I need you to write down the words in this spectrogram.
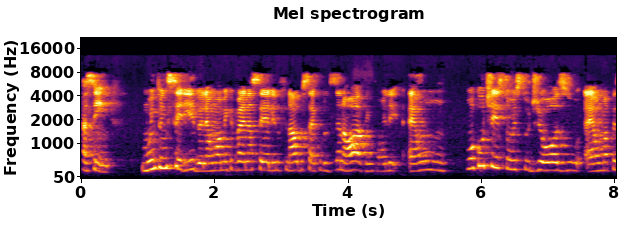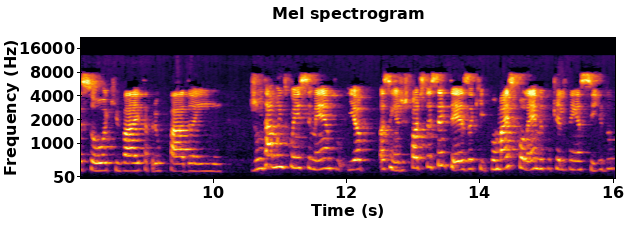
assim, muito inserido. Ele é um homem que vai nascer ali no final do século XIX, então ele é um um ocultista, um estudioso, é uma pessoa que vai estar preocupada em juntar muito conhecimento e assim a gente pode ter certeza que por mais polêmico que ele tenha sido,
